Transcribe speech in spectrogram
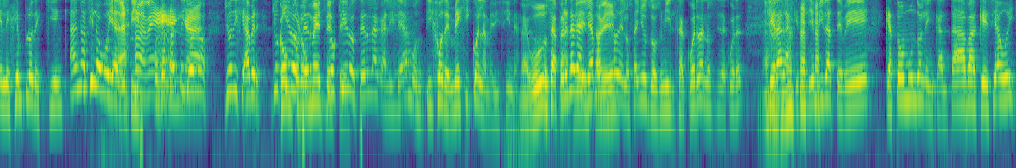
el ejemplo de quién. Ah, no, sí lo voy a decir. Porque aparte yo no. Yo dije, a ver, yo quiero, ser, yo quiero ser la Galilea Montijo de México en la medicina. Me gusta, O sea, pero esa sí, Galilea Montijo bien. de los años 2000, ¿se acuerdan? No sé si se acuerdas. Que era la que salía en Vida TV, que a todo mundo le encantaba, que decía, uy,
